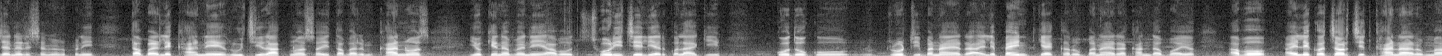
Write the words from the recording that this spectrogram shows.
जेनेरेसनहरू पनि तपाईँहरूले खाने रुचि राख्नुहोस् है तपाईँहरू पनि खानुहोस्। यो किनभने अब छोरी चेलीहरूको लागि कोदोको रोटी बनाएर अहिले प्यान्ट केकहरू बनाएर खाँदा भयो। अब अहिलेको चर्चित खानाहरूमा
